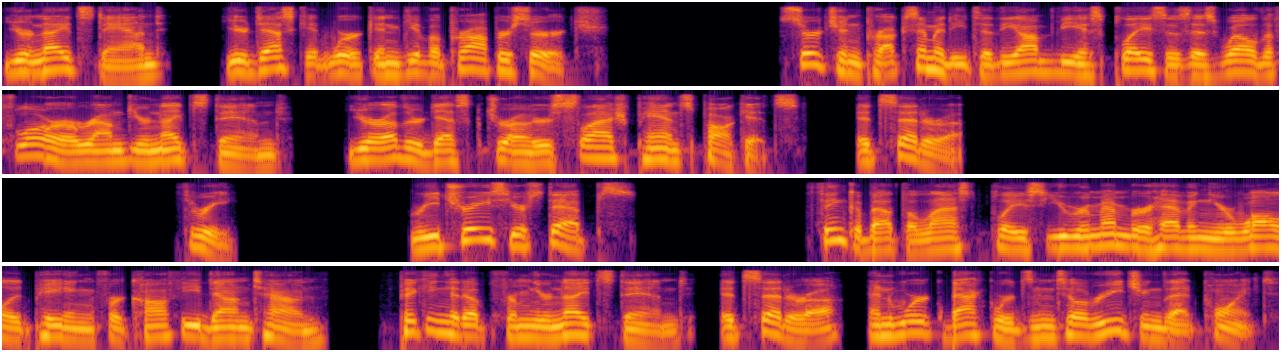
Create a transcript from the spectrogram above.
your nightstand, your desk at work, and give a proper search. Search in proximity to the obvious places as well the floor around your nightstand, your other desk drawers slash pants pockets, etc. 3. Retrace your steps. Think about the last place you remember having your wallet paying for coffee downtown, picking it up from your nightstand, etc., and work backwards until reaching that point.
